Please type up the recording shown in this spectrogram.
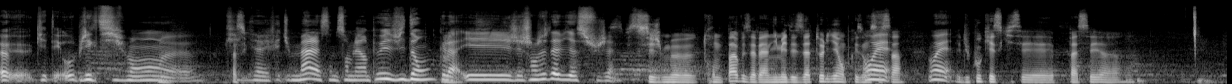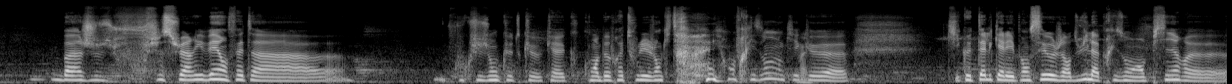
euh, qui étaient objectivement mhm. euh, qui avaient fait du mal. Ça me semblait un peu évident que là. Et j'ai changé d'avis à ce sujet. Si je me trompe pas, vous avez animé des ateliers en prison, c'est ça? Ouais. Et du coup, qu'est-ce qui s'est passé Bah, je, je suis arrivée en fait à conclusion que, qu'ont à peu près tous les gens qui travaillent en prison, qui est que, euh, qui que telle qu'elle est pensée aujourd'hui, la prison empire, euh,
